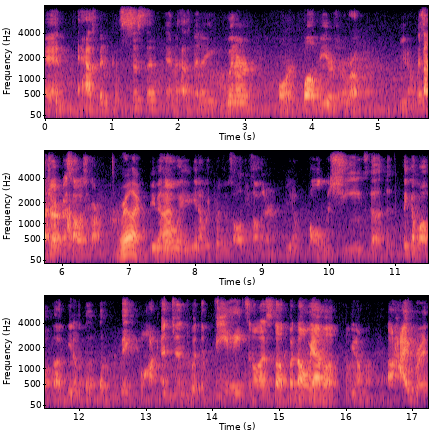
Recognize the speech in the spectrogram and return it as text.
and has been consistent and has been a winner for 12 years in a row. You know, it's actually our best selling cigar. Really? Even though we, you know, we produce all these other, you know, bold machines. The, the think about the, you know, the, the big block engines with the V8s and all that stuff. But no, we have a, you know, a hybrid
